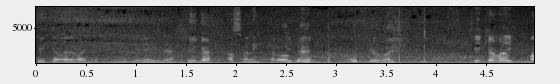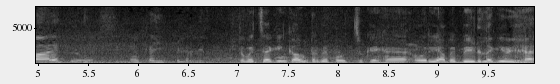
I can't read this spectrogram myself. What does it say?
ठीक है मेरे भाई। ठीक है। अश्वनी ओके ओके भाई। ठीक है भाई बाय ओके जी तो भाई चेकिंग काउंटर पे पहुँच चुके हैं और यहाँ पे भीड़ लगी हुई है।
